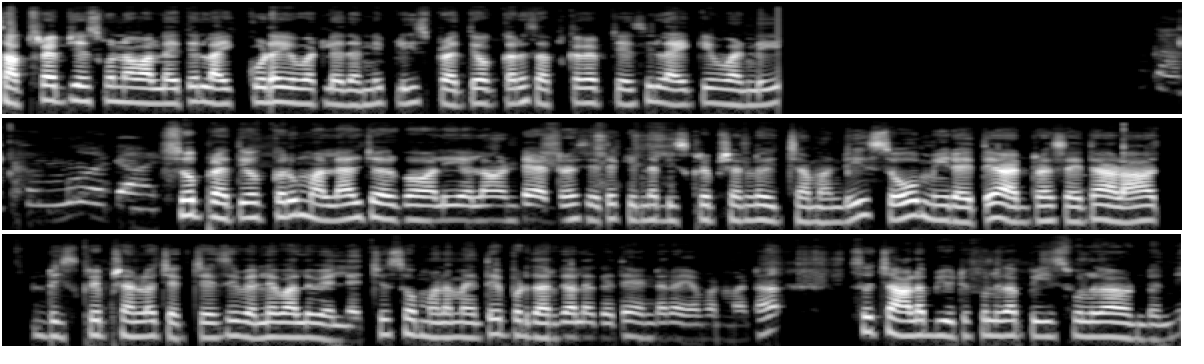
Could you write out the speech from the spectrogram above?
సబ్స్క్రైబ్ చేసుకున్న వాళ్ళైతే లైక్ కూడా ఇవ్వట్లేదండి. ప్లీజ్ ప్రతి ఒక్కరు సబ్స్క్రైబ్ చేసి లైక్ ఇవ్వండి. సో, ప్రతి ఒక్కరు మల్లాలు చేరుకోవాలి. ఎలా అంటే అడ్రస్ అయితే కింద డిస్క్రిప్షన్‌లో ఇచ్చామండి. సో, మీరైతే అడ్రస్ అయితే అలా డిస్క్రిప్షన్‌లో చెక్ చేసి వెళ్ళే వాళ్ళు వెళ్ళొచ్చు. సో, మనమైతే ఇప్పుడు దర్గాలోకైతే ఎంటర్ అయ్యామన్నమాట సో, చాలా బ్యూటిఫుల్‌గా, పీస్‌ఫుల్‌గా ఉంటుంది.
